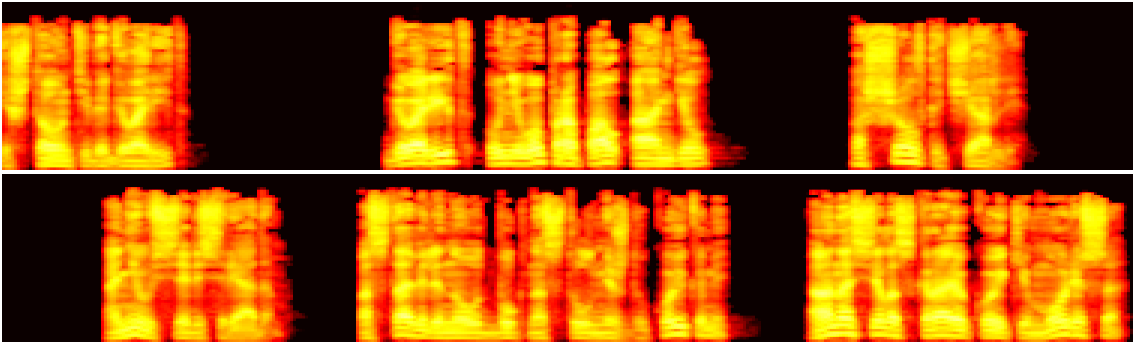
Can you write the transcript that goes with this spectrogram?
И что он тебе говорит? Говорит, у него пропал ангел. Пошел ты, Чарли. Они уселись рядом, поставили ноутбук на стул между койками, а она села с краю койки Морриса,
